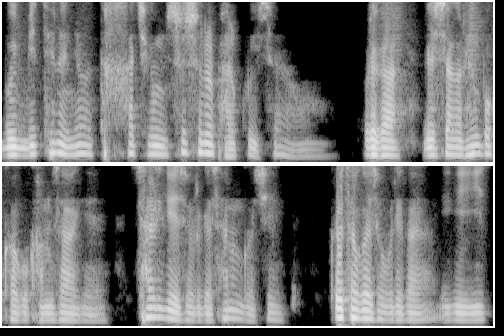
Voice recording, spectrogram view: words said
뭐 밑에는요 다 지금 수순을 밟고 있어요. 우리가 일상을 행복하고 감사하게 살기 위해서 우리가 사는 것이 그렇다고 해서 우리가 이게 이,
